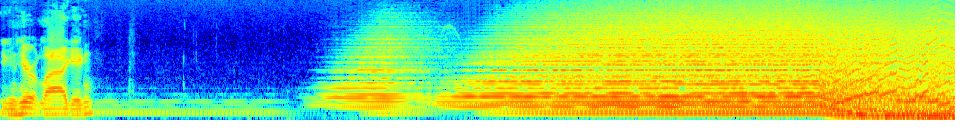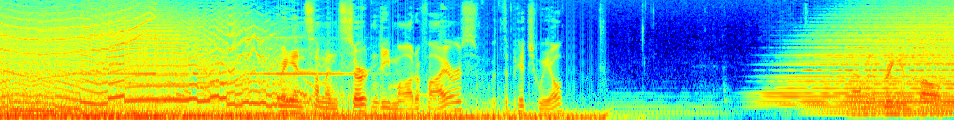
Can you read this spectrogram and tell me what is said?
You can hear it lagging. Bring in some uncertainty modifiers with the pitch wheel. And I'm going to bring in both.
